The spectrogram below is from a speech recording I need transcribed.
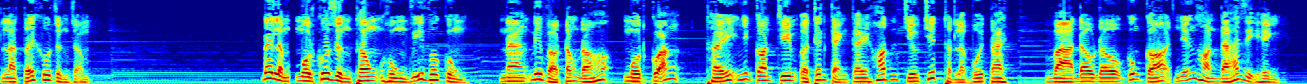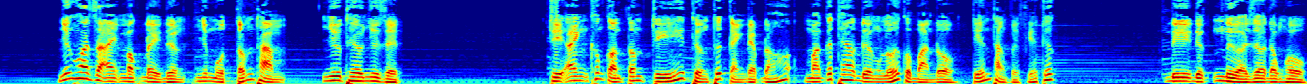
là tới khu rừng rậm. Đây là một khu rừng thông hùng vĩ vô cùng. Nàng đi vào trong đó, một quãng thấy những con chim ở trên cành cây hót chiếu chít thật là vui tai. Và đầu đầu cũng có những hòn đá dị hình. Những hoa dại mọc đầy đường như một tấm thảm, như theo như dệt. Chị anh không còn tâm trí thưởng thức cảnh đẹp đó mà cứ theo đường lối của bản đồ tiến thẳng về phía trước. Đi được nửa giờ đồng hồ,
